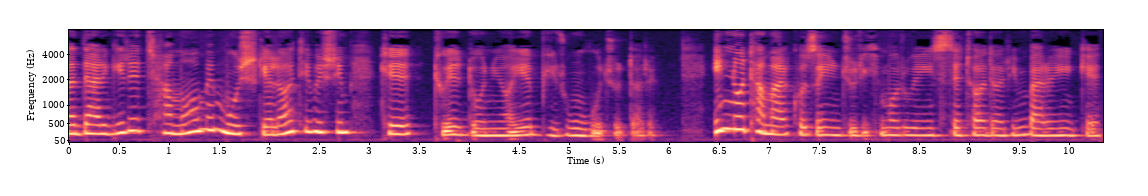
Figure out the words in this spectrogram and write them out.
و درگیر تمام مشکلاتی بشیم که توی دنیای بیرون وجود داره. این نوع تمرکز اینجوری که ما روی این ستا داریم برای اینکه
